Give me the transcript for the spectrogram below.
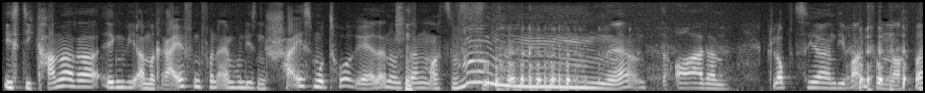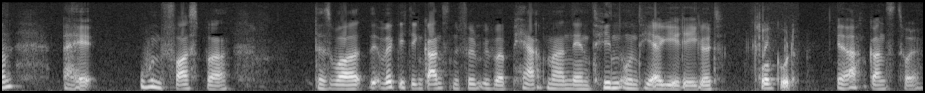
ist die Kamera irgendwie am Reifen von einem von diesen scheiß Motorrädern und dann macht's ja, und oh, dann klopft es hier an die Wand vom Nachbarn. Ey, unfassbar. Das war wirklich den ganzen Film über permanent hin und her geregelt. Klingt gut. Ja, ganz toll.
